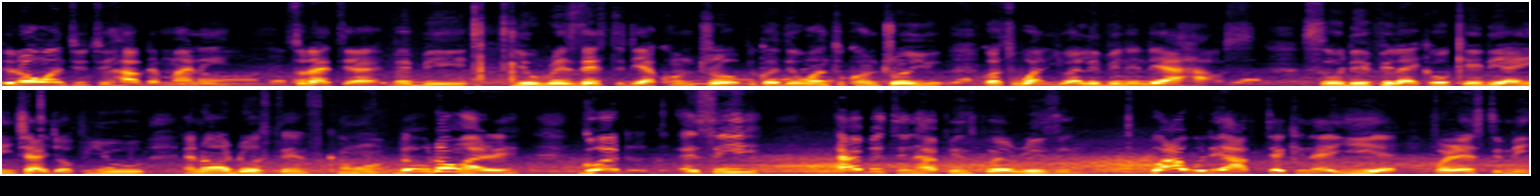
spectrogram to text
they don't want you to have the money so that uh, maybe you resist their control because they want to control you. Because, one, you are living in their house. So they feel like, okay, they are in charge of you and all those things. Come on, don't, don't worry. God, uh, see, everything happens for a reason. Why would they have taken a year for us to meet?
